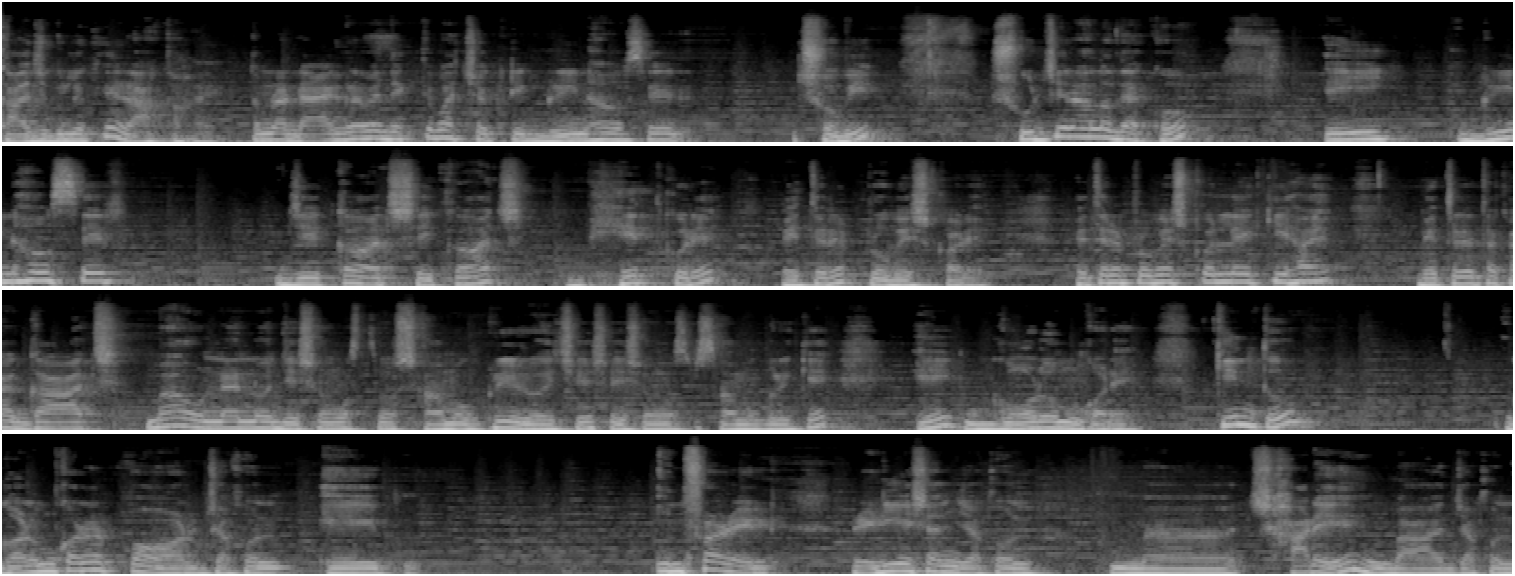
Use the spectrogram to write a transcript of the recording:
গাছগুলোকে রাখা হয়। তোমরা ডায়াগ্রামে দেখতে পাচ্ছ একটি গ্রিন হাউসের ছবি। সূর্যের আলো দেখো, এই গ্রিন হাউসের যে কাঁচ, সেই কাঁচ ভেদ করে ভেতরে প্রবেশ করে। ভেতরে প্রবেশ করলে কি হয়? ভেতরে থাকা গাছ বা অন্যান্য যে সমস্ত সামগ্রী রয়েছে, সেই সমস্ত সামগ্রীকে এ গরম করে। কিন্তু গরম করার পর যখন এই ইনফ্রারেড রেডিয়েশন যখন ছাড়ে বা যখন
